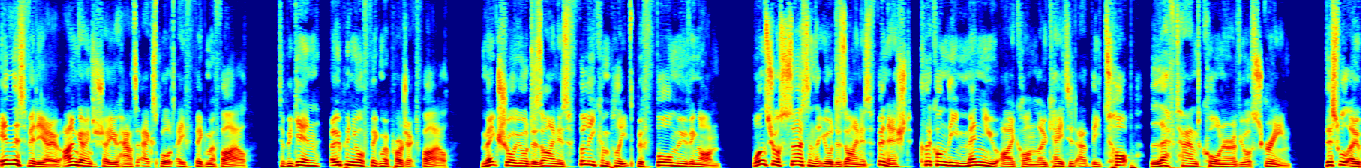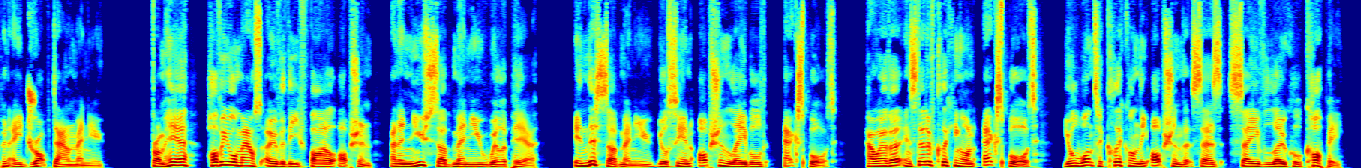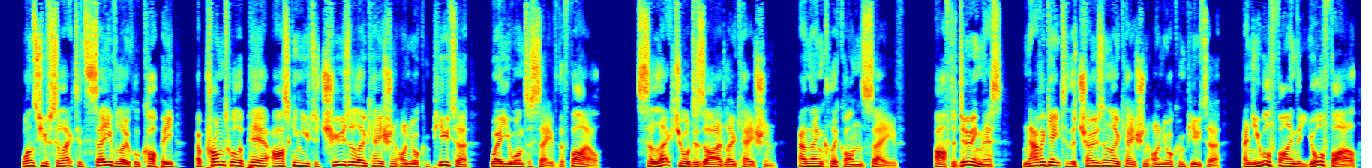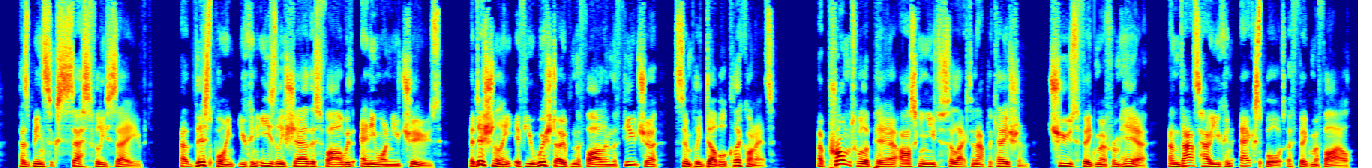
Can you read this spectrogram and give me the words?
In this video, I'm going to show you how to export a Figma file. To begin, open your Figma project file. Make sure your design is fully complete before moving on. Once you're certain that your design is finished, click on the menu icon located at the top left-hand corner of your screen. This will open a drop-down menu. From here, hover your mouse over the File option and a new sub-menu will appear. In this sub-menu, you'll see an option labeled Export. However, instead of clicking on Export, you'll want to click on the option that says Save Local Copy. Once you've selected Save Local Copy, a prompt will appear asking you to choose a location on your computer where you want to save the file. Select your desired location and then click on Save. After doing this, navigate to the chosen location on your computer and you will find that your file has been successfully saved. At this point, you can easily share this file with anyone you choose. Additionally, if you wish to open the file in the future, simply double-click on it. A prompt will appear asking you to select an application. Choose Figma from here, and that's how you can export a Figma file.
